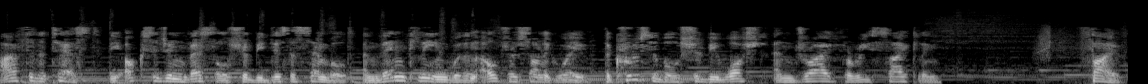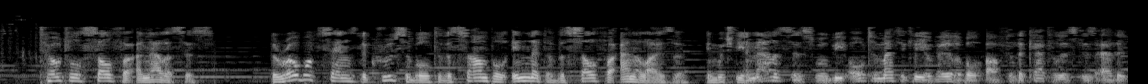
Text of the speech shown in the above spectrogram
After the test, the oxygen vessel should be disassembled and then cleaned with an ultrasonic wave. The crucible should be washed and dried for recycling. 5. Total sulfur analysis. The robot sends the crucible to the sample inlet of the sulfur analyzer, in which the analysis will be automatically available after the catalyst is added,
